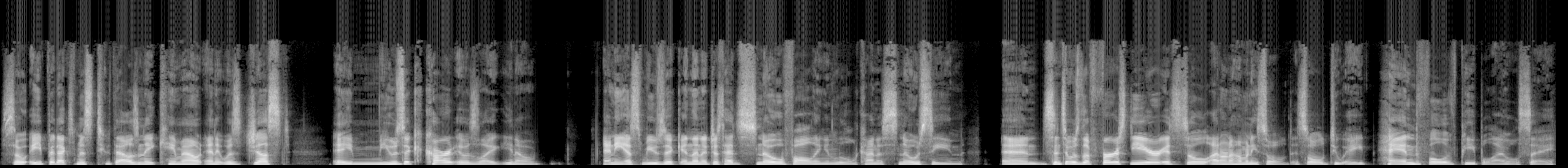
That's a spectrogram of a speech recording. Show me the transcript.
So 8-bit Xmas 2008 came out and it was just a music cart. It was like, you know, NES music and then it just had snow falling and a little kind of snow scene. And since it was the first year, it sold, I don't know how many sold. It sold to a handful of people, I will say.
